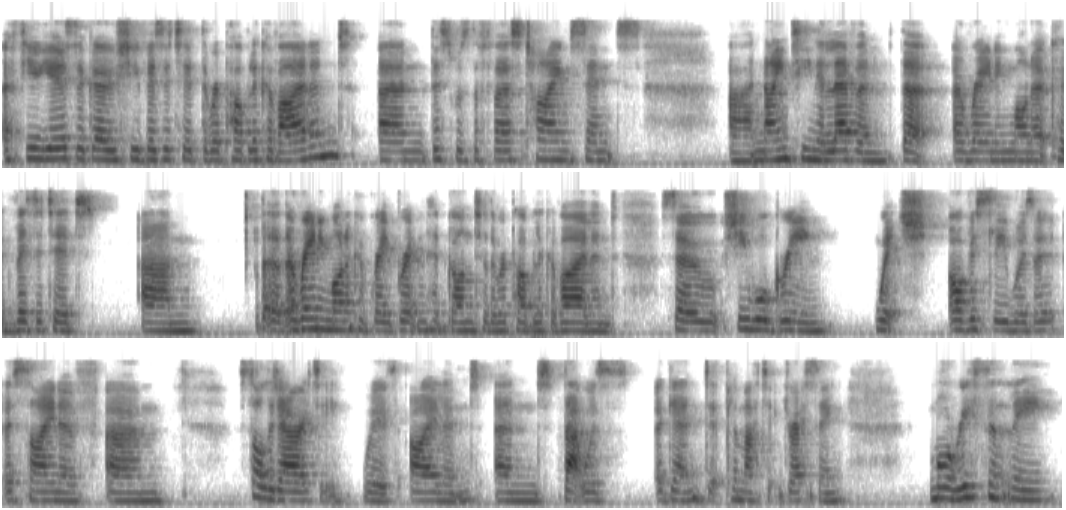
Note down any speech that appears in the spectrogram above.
a few years ago, she visited the Republic of Ireland, and this was the first time since uh, 1911 that a reigning monarch had visited. Um, a reigning monarch of Great Britain had gone to the Republic of Ireland. So she wore green, which obviously was a, a sign of um, solidarity with Ireland, and that was again diplomatic dressing. More recently,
